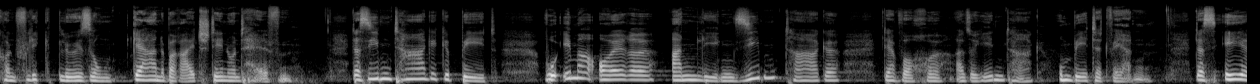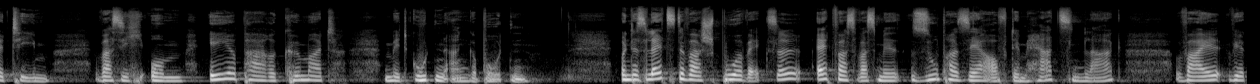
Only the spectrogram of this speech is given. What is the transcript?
Konfliktlösung gerne bereitstehen und helfen. Das Sieben-Tage-Gebet wo immer eure Anliegen sieben Tage der Woche, also jeden Tag, umbetet werden. Das Eheteam, was sich um Ehepaare kümmert mit guten Angeboten. Und das letzte war Spurwechsel, etwas, was mir super sehr auf dem Herzen lag, weil wir,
